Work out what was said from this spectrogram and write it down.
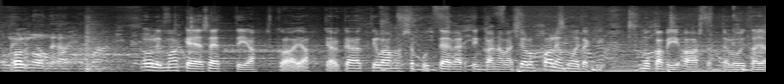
oli ilo tehdä tätä. Oli makea setti ja ja käykää tilaamassa Puttevertin kanava. Siellä on paljon muitakin mukavia haastatteluita. Ja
